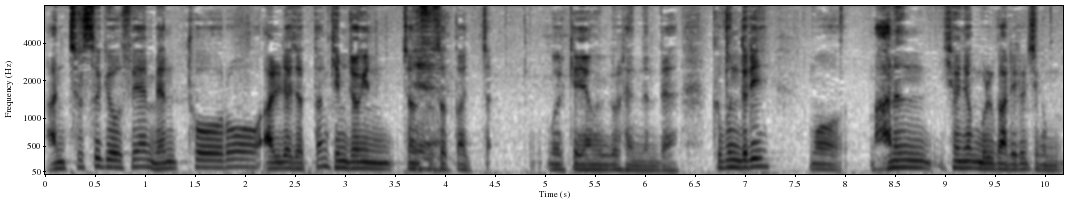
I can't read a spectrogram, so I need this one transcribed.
안철수 교수의 멘토로 알려졌던 김종인 전 예. 수석까지 짜- 뭐 이렇게 영입을 했는데 그분들이 뭐 많은 현역 물갈이를 지금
